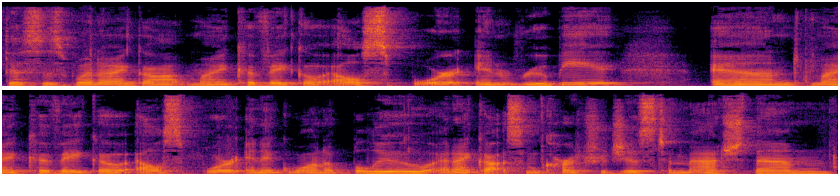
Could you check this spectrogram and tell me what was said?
This is when I got my Kaweco L Sport in Ruby and my Kaweco L Sport in Iguana Blue, and I got some cartridges to match them.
